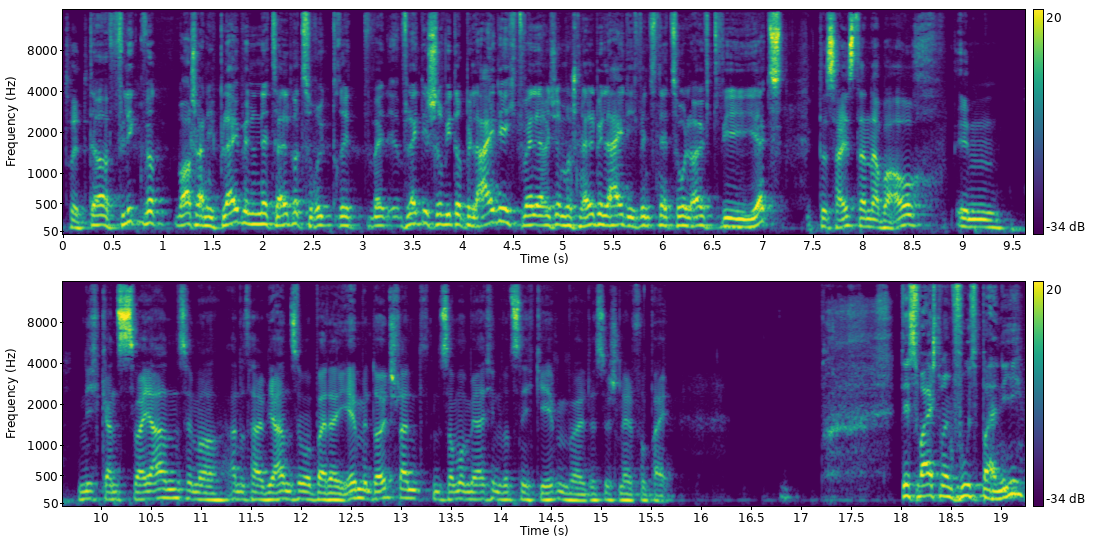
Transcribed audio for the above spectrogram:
Tritt. Der Flick wird wahrscheinlich bleiben, wenn er nicht selber zurücktritt. Vielleicht ist er wieder beleidigt, weil er ist immer schnell beleidigt, wenn es nicht so läuft wie jetzt. Das heißt dann aber auch, in nicht ganz zwei Jahren sind wir, anderthalb Jahren sind wir bei der EM in Deutschland. Ein Sommermärchen wird es nicht geben, weil das ist schnell vorbei. Das weiß man im Fußball nie.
